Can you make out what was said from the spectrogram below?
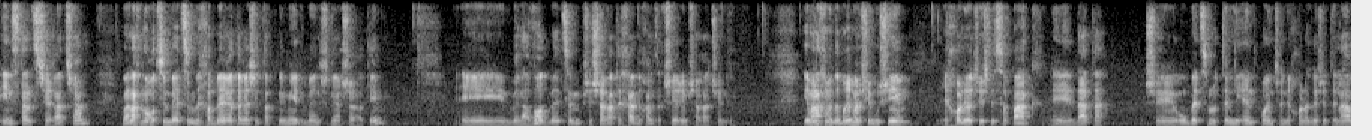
ו instance שרץ שם, ואנחנו רוצים בעצם לחבר את הרשת הפנימית בין שני השרתים, ולעבוד בעצם ששרת אחד יוכל לתקשר עם שרת שני. אם אנחנו מדברים על שימושים, יכול להיות שיש לי ספק דאטה שהוא בעצם נותן לי end point שאני יכול לגשת אליו.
